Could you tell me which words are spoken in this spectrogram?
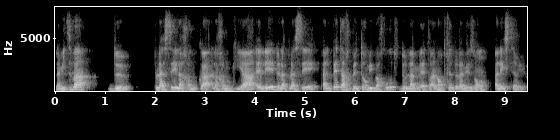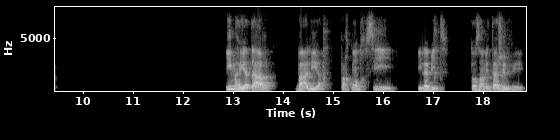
La mitzvah de placer la Chanukah, la Chanoukia, elle est de la placer al petach beto mi de la mettre à l'entrée de la maison à l'extérieur. Im hayadar ba'aliyah. Par contre, si il habite dans un étage élevé,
